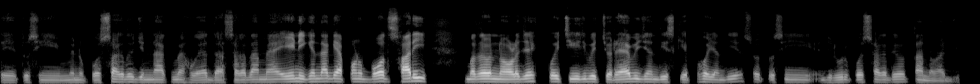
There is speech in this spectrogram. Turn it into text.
ਤੇ ਤੁਸੀਂ ਮੈਨੂੰ ਪੁੱਛ ਸਕਦੇ ਹੋ, ਜਿੰਨਾ ਕੁ ਮੈਂ ਹੋਇਆ ਦੱਸ ਸਕਦਾ। ਮੈਂ ਇਹ ਨਹੀਂ ਕਹਿੰਦਾ ਕਿ ਆਪਾਂ ਨੂੰ ਬਹੁਤ ਸਾਰੀ ਮਤਲਬ ਨੌਲੇਜ ਹੈ, ਕੋਈ ਚੀਜ਼ ਵਿੱਚੋਂ ਰਹਿ ਵੀ ਜਾਂਦੀ ਸਕਿਪ ਹੋ ਜਾਂਦੀ ਹੈ ਸੋ ਤੁਸੀਂ ਜਰੂਰ ਪੁੱਛ ਸਕਦੇ ਹੋ। ਧੰਨਵਾਦ ਜੀ।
